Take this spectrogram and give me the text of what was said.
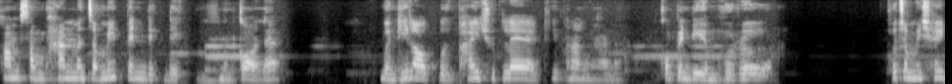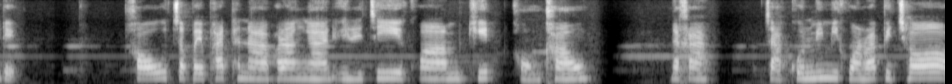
ความสัมพันธ์มันจะไม่เป็นเด็กๆ เหมือนก่อนแล้ว เหมือนที่เราเปิดไพ่ชุดแรกที่พลังงานอะเขาเป็น The Emperor อะเขาจะไม่ใช่เด็ก เขาจะไปพัฒนาพลังงาน energy ความคิดของเขานะคะ จากคนไม่มีความรับผิดชอบ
